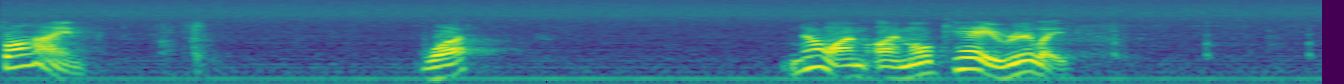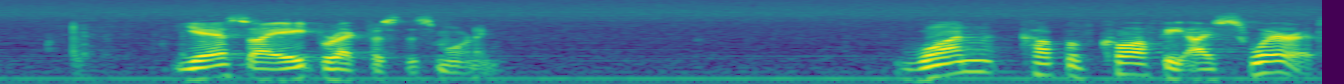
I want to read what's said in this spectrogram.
fine. What? No, I'm, I'm okay, really. Yes, I ate breakfast this morning. One cup of coffee, I swear it.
